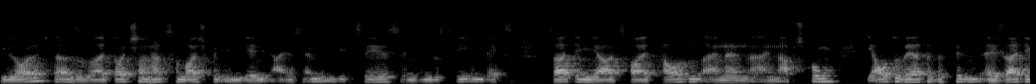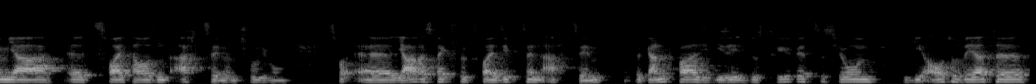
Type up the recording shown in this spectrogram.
die läuft. Also seit Deutschland hat zum Beispiel in den ISM-Indizes, im Industrieindex seit dem Jahr 2000 einen, einen Abschwung. Die Autowerte befinden äh, seit dem Jahr äh, 2018, Entschuldigung, zwei, äh, Jahreswechsel 2017-18 begann quasi diese Industrierezession, die die Autowerte,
